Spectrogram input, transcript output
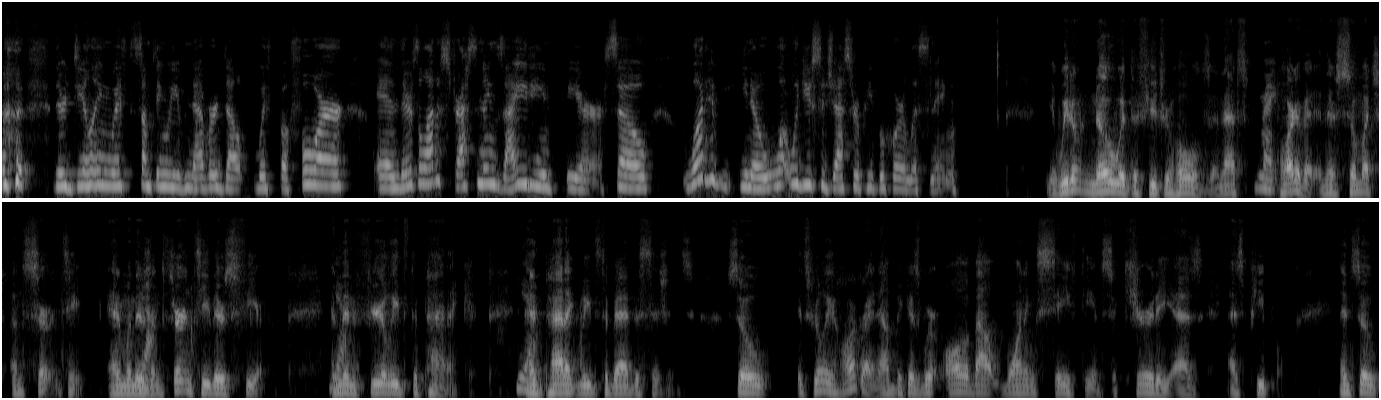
they're dealing with something we've never dealt with before, and there's a lot of stress and anxiety and fear. So, what have you know, what would you suggest for people who are listening? Yeah, we don't know what the future holds, and that's right. part of it. And there's so much uncertainty. And when there's yeah. uncertainty, there's fear and yeah. then fear leads to panic yeah. and panic leads to bad decisions so it's really hard right now because we're all about wanting safety and security as as people and so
